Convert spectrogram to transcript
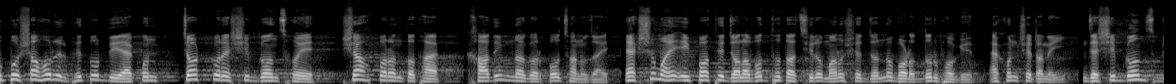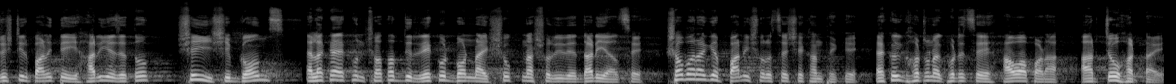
উপশহরের ভেতর দিয়ে এখন চট করে শিবগঞ্জ হয়ে শাহপরন তথা খাদিমনগর পৌঁছানো যায়। একসময় এই পথে জলাবদ্ধতা ছিল মানুষের জন্য বড় দুর্ভোগের। এখন সেটা নেই। যে শিবগঞ্জ বৃষ্টির পানিতেই হারিয়ে যেত, সেই শিবগঞ্জ এলাকা এখন শতাব্দীর রেকর্ড বন্যায় শুকনা শরীরে দাঁড়িয়ে আছে। সবার আগে পানি সরেছে সেখান থেকে। একই ঘটনা ঘটেছে হাওয়াপাড়া আর চৌহাট্টায়।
